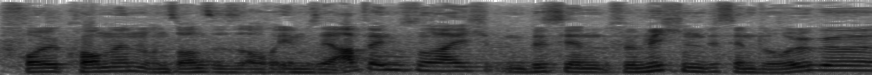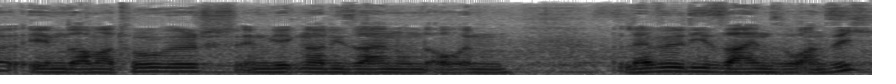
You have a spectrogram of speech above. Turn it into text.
vollkommen und sonst ist es auch eben sehr abwechslungsreich. Ein bisschen, für mich ein bisschen dröge, eben dramaturgisch im Gegnerdesign und auch im Leveldesign so an sich.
